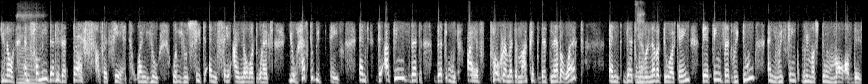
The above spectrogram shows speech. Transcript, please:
You know mm. and for me that is a death of a theater when you when you sit and say i know what works you have to be brave and there are things that that we, i have programmed at the market that never worked and that yeah. we will never do again. There are things that we do, and we think we must do more of this.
